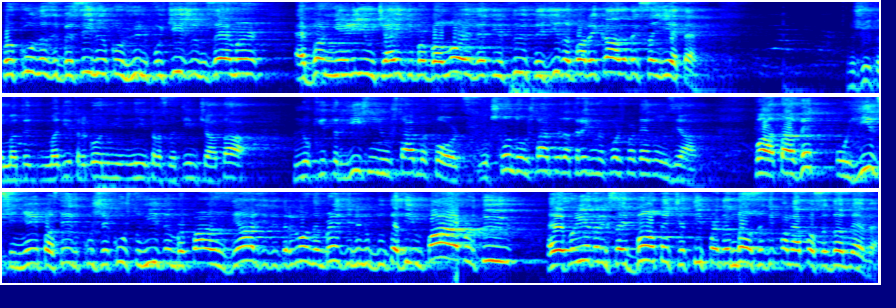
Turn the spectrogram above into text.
Përkundrazi besimi kur hyn fuqishëm në zemër, e bën njeriun që ai t'i përballojë dhe t'i thyjë të gjitha barrikadat e kësaj jete. Në zhytën, madje tregon në një transmetim që ata nuk i tërhiqnin ushtar me forcë, nuk shkonte ushtar për ta tërhequr me forcë për ta hedhur në zjarr. Po ata vetë u hidhshin njëri pas tjetrit kush e kush të hidhet përpara në zjarr që t'i tregonin mbretit ne nuk duam t'ia dimë fare për ty, edhe për jetën e kësaj bote që ti pretendon se ti po na posedon neve.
